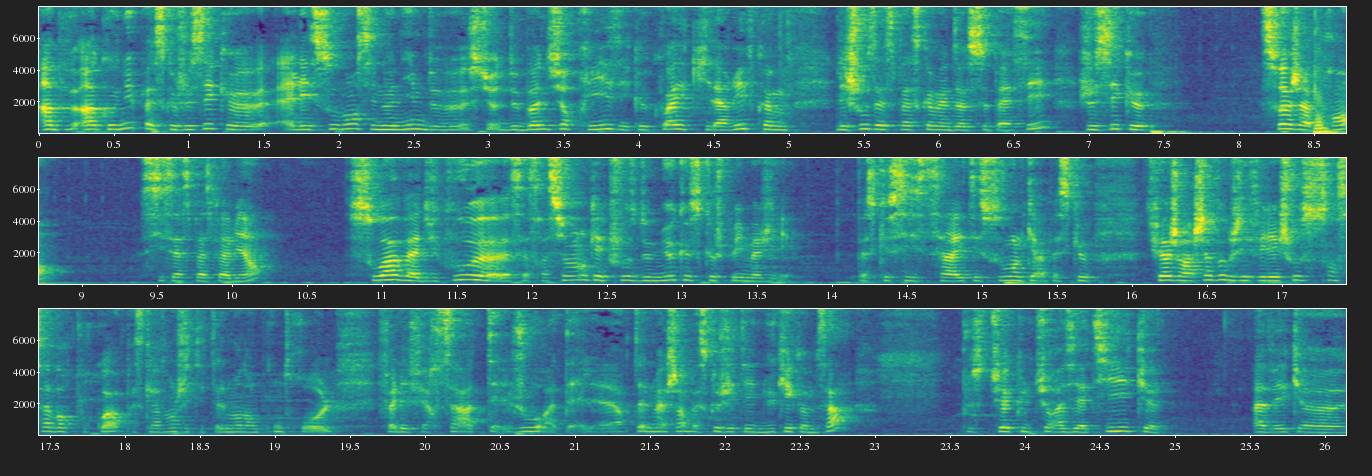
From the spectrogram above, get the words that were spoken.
un peu inconnue parce que je sais qu'elle est souvent synonyme de, de bonnes surprises et que quoi qu'il arrive, comme les choses elles se passent comme elles doivent se passer, je sais que soit j'apprends si ça se passe pas bien, soit bah, du coup, euh, ça sera sûrement quelque chose de mieux que ce que je peux imaginer. Parce que ça a été souvent le cas. Parce que, tu vois, genre à chaque fois que j'ai fait les choses sans savoir pourquoi, parce qu'avant j'étais tellement dans le contrôle, fallait faire ça à tel jour, à telle heure, tel machin, parce que j'étais éduquée comme ça. Plus, tu as culture asiatique, avec, euh,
